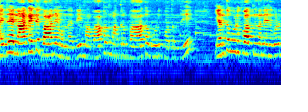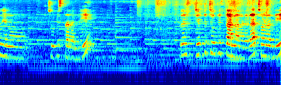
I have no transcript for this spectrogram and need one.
అయితే నాకైతే బాగానే ఉందండి. మా పాపకు మాత్రం బాగా ఊడిపోతుంది. ఎంత ఊడిపోతుంది అనేది కూడా నేను చూపిస్తానండి. ఫ్రెండ్స్ జుట్టు చూపిస్తాను కదా చూడండి.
